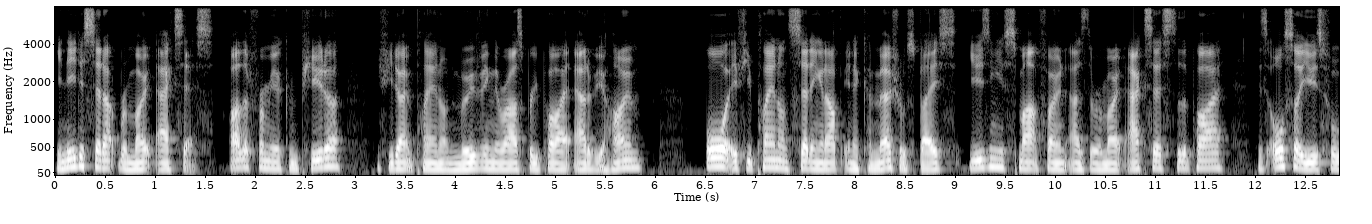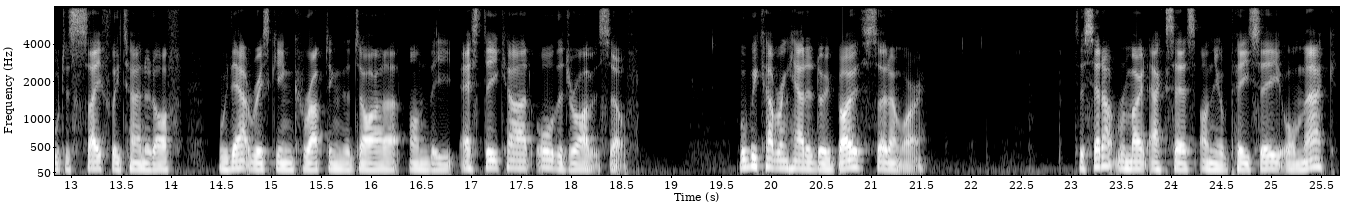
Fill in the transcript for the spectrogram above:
you need to set up remote access, either from your computer if you don't plan on moving the Raspberry Pi out of your home, or if you plan on setting it up in a commercial space, using your smartphone as the remote access to the Pi is also useful to safely turn it off without risking corrupting the data on the SD card or the drive itself. We'll be covering how to do both, so don't worry. To set up remote access on your PC or Mac,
